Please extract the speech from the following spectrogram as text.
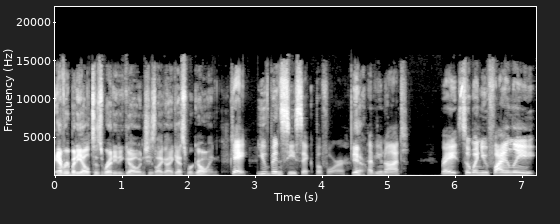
everybody else is ready to go, and she's like, "I guess we're going." Okay, you've been seasick before. Yeah. Have you not? Right? So when you finally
